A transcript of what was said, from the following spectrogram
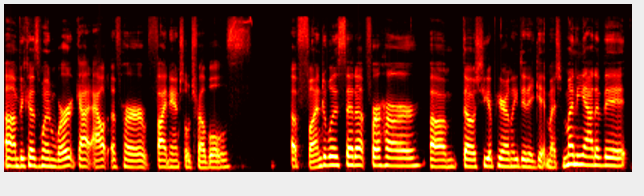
Um, because when word got out of her financial troubles, a fund was set up for her, um, though she apparently didn't get much money out of it.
